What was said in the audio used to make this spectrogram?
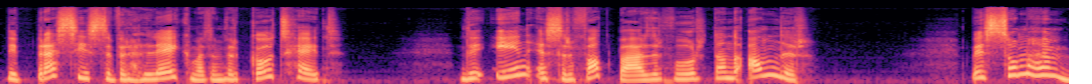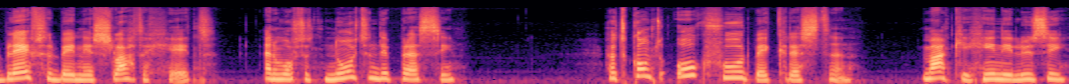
Depressie is te vergelijken met een verkoudheid. De een is er vatbaarder voor dan de ander. Bij sommigen blijft het bij neerslachtigheid en wordt het nooit een depressie. Het komt ook voor bij christenen. Maak je geen illusie.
